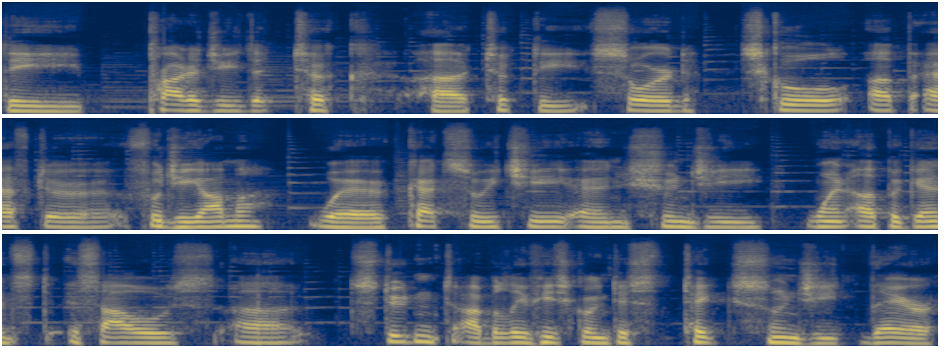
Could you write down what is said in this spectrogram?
the prodigy that took uh, took the sword school up after Fujiyama, where Katsuichi and Shunji went up against Isao's uh, student. I believe he's going to take Shunji there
